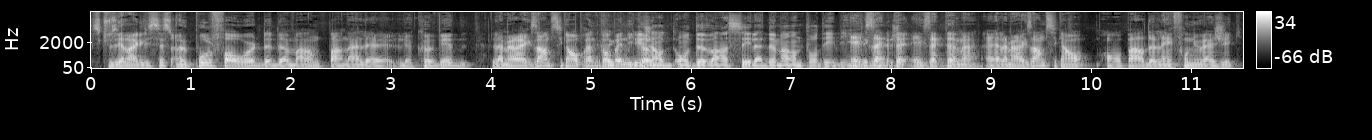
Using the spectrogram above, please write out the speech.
excusez l'anglicisme, un pull forward de demande pendant le, le, COVID. Le meilleur exemple, c'est quand on prend une compagnie les gens ont devancé la demande pour des biens technologiques. Exactement. Euh, le meilleur exemple, c'est quand on, parle de l'info nuagique.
